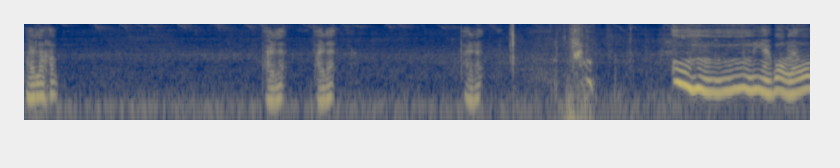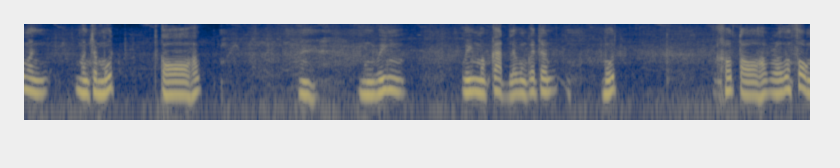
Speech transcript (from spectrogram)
ไปแล้วครับ ไปแล้วไปแล้วไปแล้วอือนี่ไงบอกแล้วว่ามันมันจะมุดกอครับนี่มันวิ่งวิ่งมากัดแล้วมันก็จะมุด เข้าต่อครับ เราต้องส่ง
